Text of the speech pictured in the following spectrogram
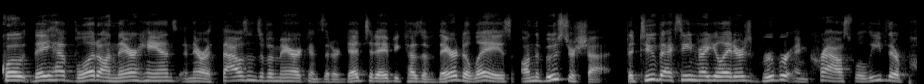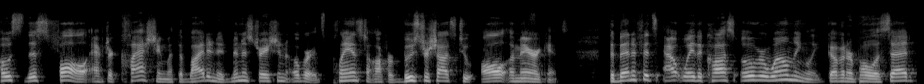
Quote, they have blood on their hands, and there are thousands of Americans that are dead today because of their delays on the booster shot. The two vaccine regulators, Gruber and Krause, will leave their posts this fall after clashing with the Biden administration over its plans to offer booster shots to all Americans. The benefits outweigh the costs overwhelmingly, Governor Polis said.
